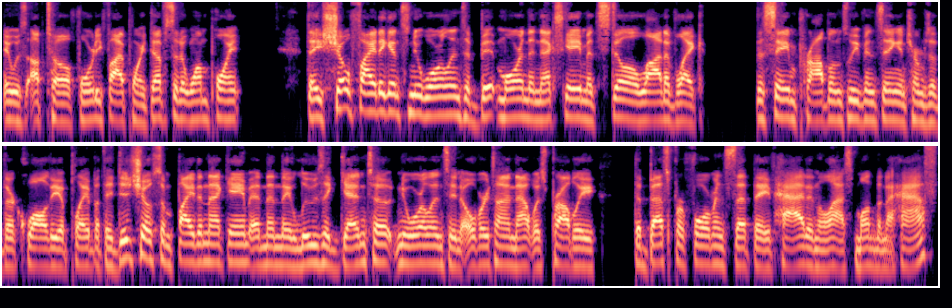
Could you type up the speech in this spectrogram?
it was up to a 45 point deficit at one point. They show fight against New Orleans a bit more in the next game. It's still a lot of like the same problems we've been seeing in terms of their quality of play, but they did show some fight in that game. And then they lose again to New Orleans in overtime. That was probably the best performance that they've had in the last month and a half.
